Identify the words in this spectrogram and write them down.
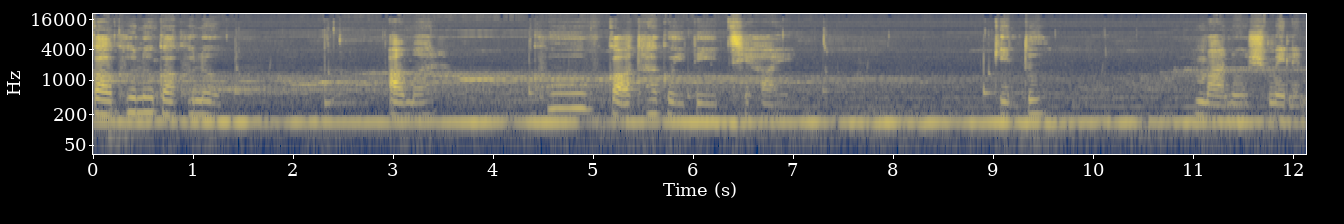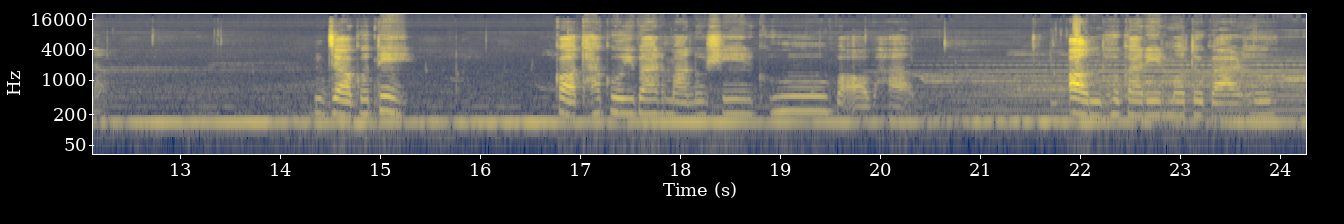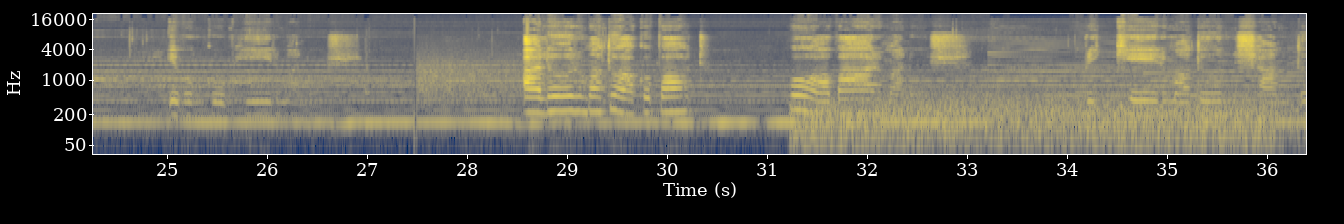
কখনো কখনো আমার খুব কথা কইতে ইচ্ছে হয়। কিন্তু মানুষ মেলে না। জগতে কথা কইবার মানুষের খুব অভাব। অন্ধকারের মতো গাঢ় এবং গভীর মানুষ। আলোর মতো অকপট ও অবার মানুষ। বৃক্ষের মতন শান্ত,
